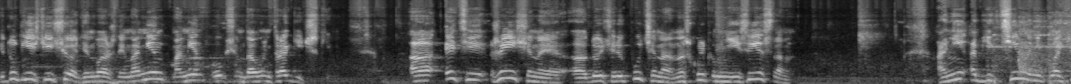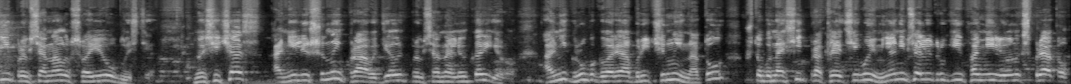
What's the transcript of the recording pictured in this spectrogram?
И тут есть еще один важный момент, момент, в общем, довольно трагический. А эти женщины, а, дочери Путина, насколько мне известно, они объективно неплохие профессионалы в своей области, но сейчас они лишены права делать профессиональную карьеру. Они, грубо говоря, обречены на то, чтобы носить проклятие его имени. Они взяли другие фамилии, он их спрятал,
